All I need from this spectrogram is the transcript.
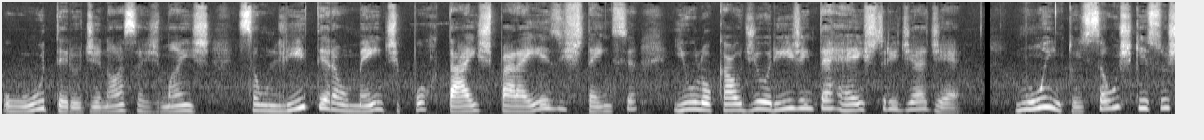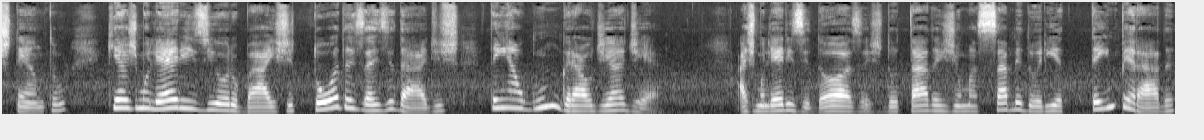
o útero de nossas mães são literalmente portais para a existência e o local de origem terrestre de Adé. Muitos são os que sustentam que as mulheres iorubais de todas as idades têm algum grau de Adé. As mulheres idosas, dotadas de uma sabedoria temperada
